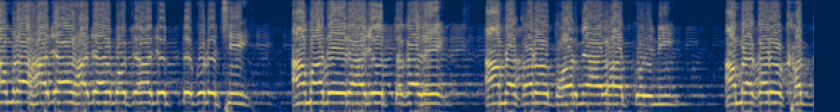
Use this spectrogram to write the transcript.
আমরা হাজার হাজার বছর রাজত্ব করেছি, আমাদের রাজত্বকালে আমরা কারও ধর্মে আঘাত করিনি। আমরা কারও খাদ্য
